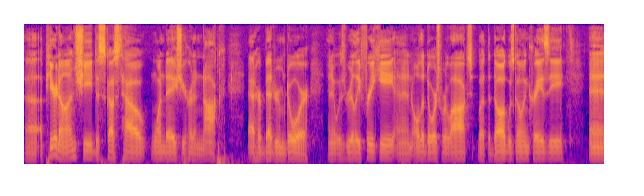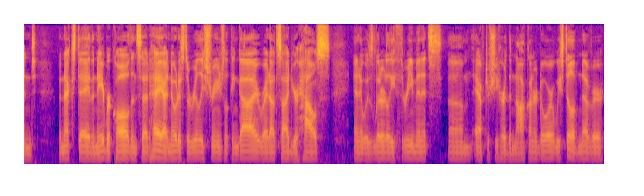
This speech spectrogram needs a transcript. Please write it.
uh, appeared on, she discussed how one day she heard a knock at her bedroom door, and it was really freaky, and all the doors were locked, but the dog was going crazy. And the next day, the neighbor called and said, Hey, I noticed a really strange looking guy right outside your house. And it was literally three minutes um, after she heard the knock on her door. We still have never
